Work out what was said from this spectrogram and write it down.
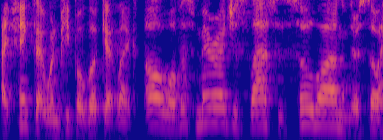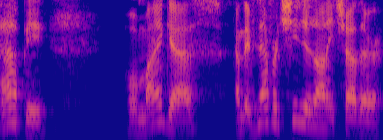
I think that when people look at like, oh, well, this marriage has lasted so long and they're so happy. Well, my guess, and they've never cheated on each other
